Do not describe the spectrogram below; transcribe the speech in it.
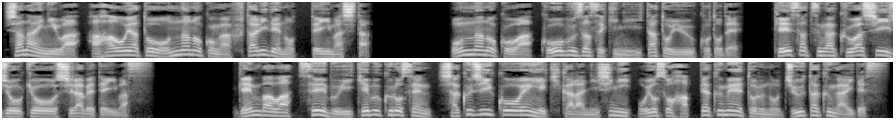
車内には母親と女の子が2人で乗っていました。女の子は後部座席にいたということで、警察が詳しい状況を調べています。現場は西武池袋線石神公園駅から西におよそ800メートルの住宅街です。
